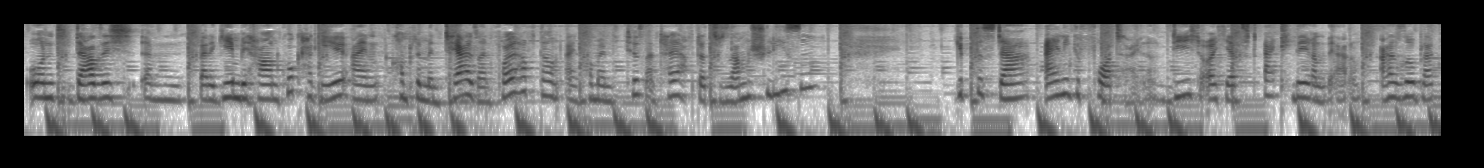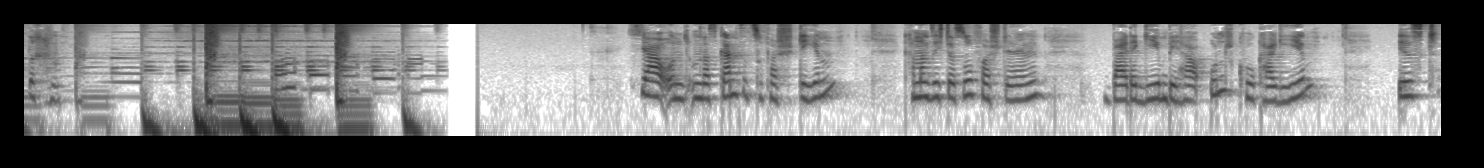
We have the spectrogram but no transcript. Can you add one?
Und da sich ähm, bei der GmbH und Co. KG ein Komplementär, also ein Vollhafter und ein Kommanditist, ein Teilhafter zusammenschließen, gibt es da einige Vorteile, die ich euch jetzt erklären werde. Also bleibt dran. Ja, und um das Ganze zu verstehen, kann man sich das so vorstellen, bei der GmbH und Co. KG ist,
